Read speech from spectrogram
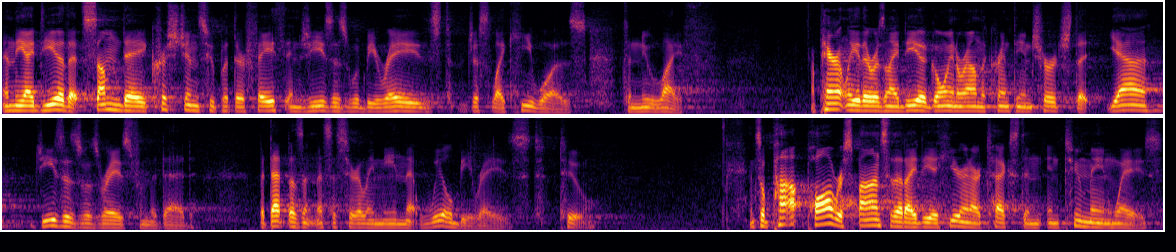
and the idea that someday Christians who put their faith in Jesus would be raised just like he was to new life. Apparently, there was an idea going around the Corinthian church that, yeah, Jesus was raised from the dead, but that doesn't necessarily mean that we'll be raised too. And so Paul responds to that idea here in our text in, in two main ways.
